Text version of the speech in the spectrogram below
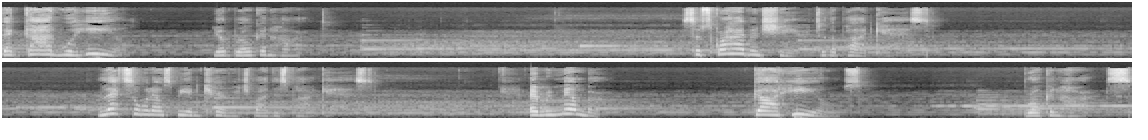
That God will heal your broken heart. Subscribe and share to the podcast. Let someone else be encouraged by this podcast. And remember, God heals broken hearts.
